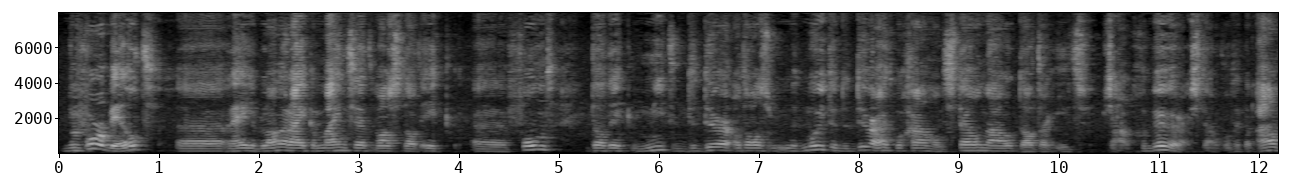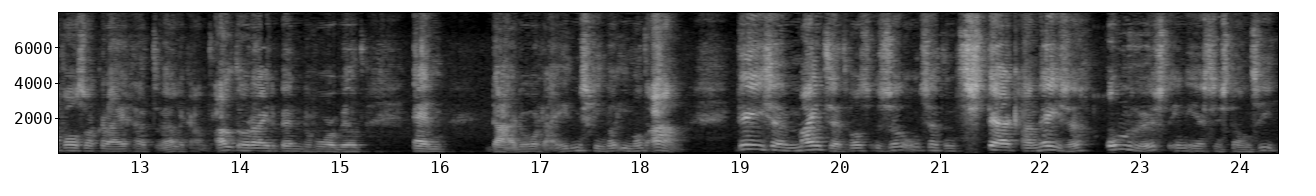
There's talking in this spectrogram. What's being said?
bijvoorbeeld, uh, een hele belangrijke mindset was dat ik uh, vond dat ik niet de deur, althans met moeite de deur uit kon gaan, want stel nou dat er iets zou gebeuren. Stel dat ik een aanval zou krijgen terwijl ik aan het autorijden ben bijvoorbeeld en daardoor rijdt misschien wel iemand aan. Deze mindset was zo ontzettend sterk aanwezig, onbewust in eerste instantie,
